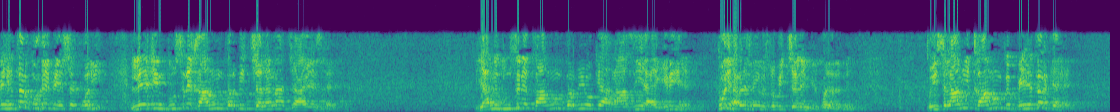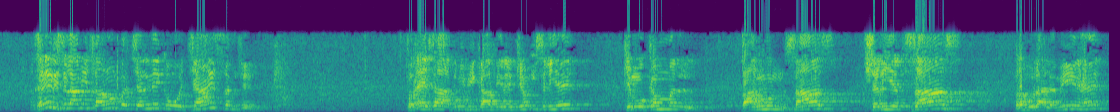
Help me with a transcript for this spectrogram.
بہتر تو ہے بے شک وہی، لیکن دوسرے قانون پر بھی چلنا جائز ہے۔ یعنی دوسرے قانون پر بھی وہ کیا راضی آئے گری ہے۔ کوئی حرج نہیں، اس کو بھی چلیں گے، کوئی حرج نہیں۔ تو اسلامی قانون کو بہتر کہے۔ غیر اسلامی قانون پر چلنے کو وہ جائز سمجھے۔ تو ایسا آدمی بھی کافی ہے، کیوں؟ اس لیے کہ مکمل قانون ساز، شریعت ساز رب العالمین ہے۔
